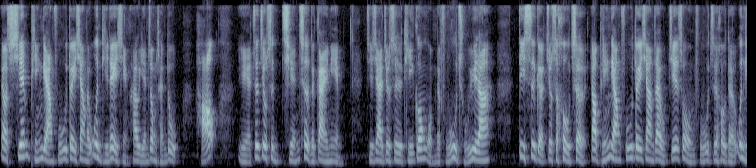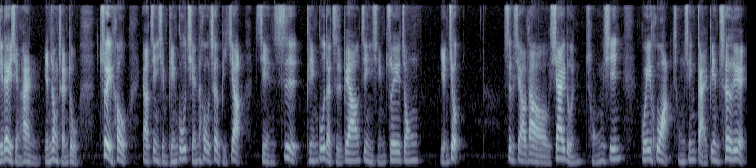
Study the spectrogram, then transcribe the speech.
要先评量服务对象的问题类型还有严重程度。好，也这就是前测的概念。接下来就是提供我们的服务处遇啦。第四个就是后测，要评量服务对象在接受我们服务之后的问题类型和严重程度。最后要进行评估前后测比较，检视评估的指标，进行追踪研究。是不是要到下一轮重新规划、重新改变策略，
